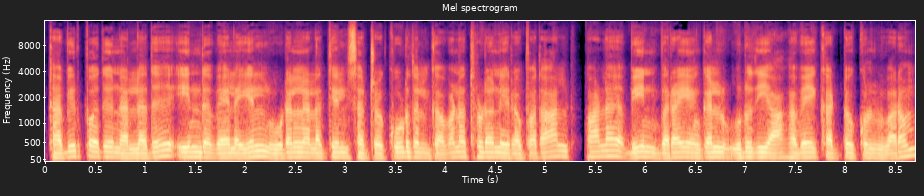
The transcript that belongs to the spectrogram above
தவிர்ப்பது நல்லது. இந்த வேளையில் உடல் நலத்தில் சற்று கூடுதல் கவனத்துடன் இருப்பதால் பல வீண் விரயங்கள் உறுதியாகவே கட்டுக்குள் வரும்.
